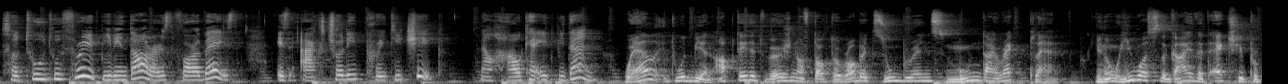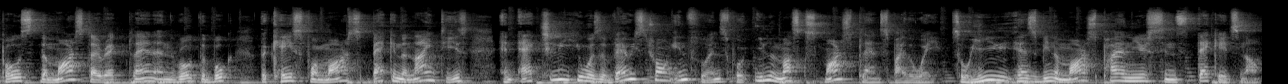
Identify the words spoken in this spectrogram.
So 2 to 3 billion dollars for a base is actually pretty cheap. Now how can it be done? Well, it would be an updated version of Dr. Robert Zubrin's Moon Direct plan. You know, he was the guy that actually proposed the Mars Direct plan and wrote the book The Case for Mars back in the 90s. And actually, he was a very strong influence for Elon Musk's Mars plans, by the way. So he has been a Mars pioneer since decades now.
